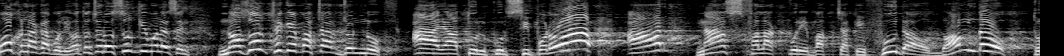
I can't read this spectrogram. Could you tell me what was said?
মুখ লাগা বলি। অথচ রসুল কি বলেছেন? নজর থেকে বাঁচার জন্য আয়াতুল কুরসি পড়ো আর নাস ফালাক পরে বাচ্চাকে ফু দাও, দম দাও। তো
